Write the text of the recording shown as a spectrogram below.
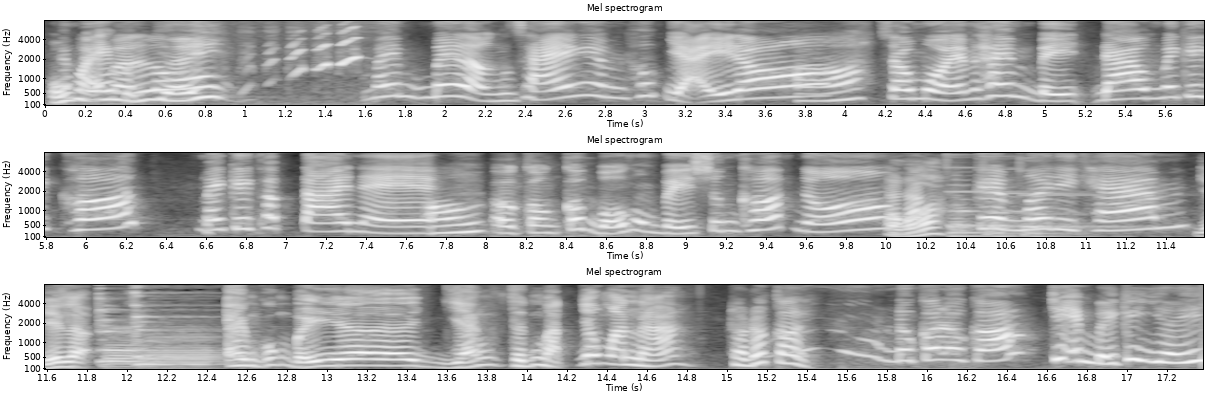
Ủa mà bị em bệnh luôn. gì? Mấy mấy lần sáng em thức dậy đó Ờ. Xong rồi em thấy em bị đau mấy cái khớp Mấy cái khớp tay nè. Ờ. Rồi còn có bữa còn bị sưng khớp nữa. Ủa? Cái em mới đi khám. vậy là em cũng bị ờ, giãn tĩnh mạch giống anh hả? Trời đất ơi. Đâu có đâu có. Chứ em bị cái gì?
